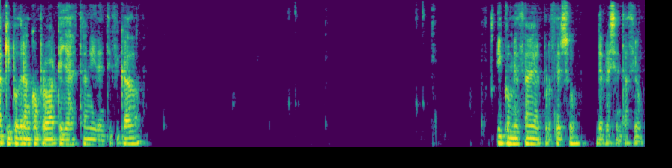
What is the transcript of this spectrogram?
Aquí podrán comprobar que ya están identificados y comienzan el proceso de presentación.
